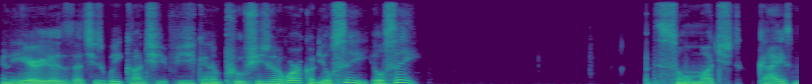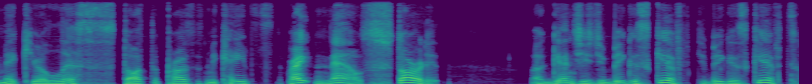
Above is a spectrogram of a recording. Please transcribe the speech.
And the areas that she's weak on, she, she can improve, she's going to work on. You'll see, you'll see. But there's so much, guys, make your list. Start the process. Miketz, right now, start it. Again, she's your biggest gift, your biggest gift.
